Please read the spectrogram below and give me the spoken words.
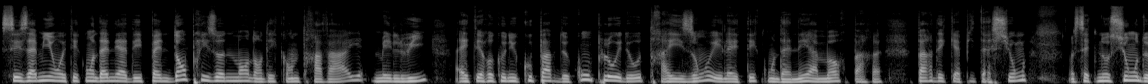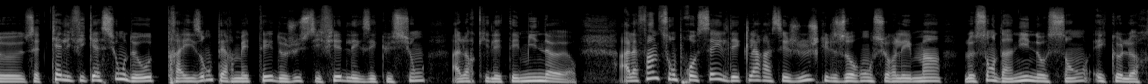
Ses amis ont été condamnés à des peines d'emprisonnement dans des camps de travail, mais lui a été reconnu coupable de complot et de haute trahison et il a été condamné à mort par, par décapitation. Cette notion de cette qualification de haute trahison permettait de justifier de l'exécution alors qu'il était mineur. À la fin de son procès, il déclare à ses juges qu'ils auront sur les mains le sang d'un innocent et que leur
